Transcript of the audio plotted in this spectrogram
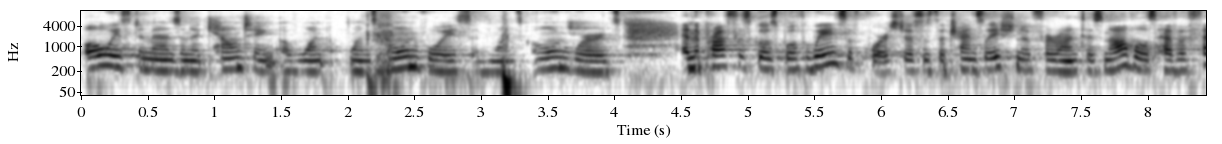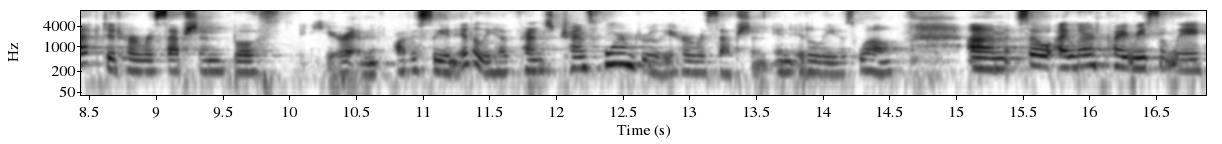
always demands an accounting of one, one's own voice and one's own words. And the process goes both ways, of course, just as the translation of Ferrante's novels have affected her reception both here and obviously in Italy have trans- transformed really her reception in Italy as well. Um, so I learned quite recently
